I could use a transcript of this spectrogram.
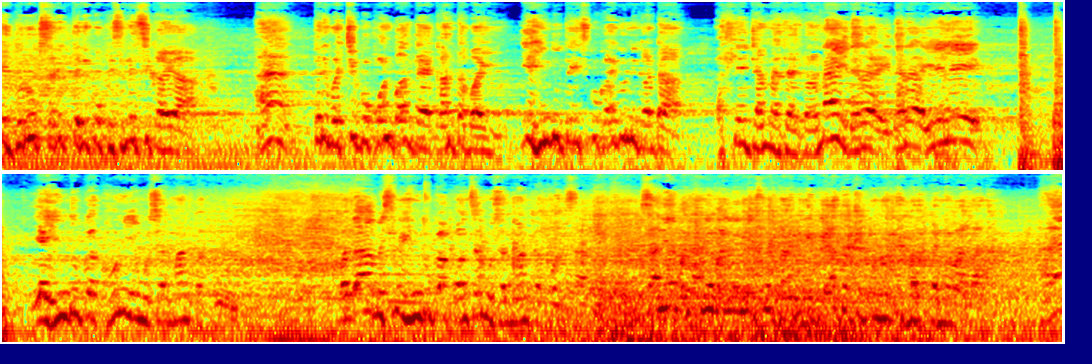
ये दुरूद शरीफ तेरे को किसने सिखाया? हैं? तेरे बच्चे को कौन पालता है कांता भाई ये हिंदू थे, इसको काय को नहीं काटा? असली जानना चाहता ना, इधर आ इधर आ, ये ले। ये हिंदू का खून, ये मुसलमान का खून? बता अब इसमें हिंदू का कौन सा, मुसलमान का कौन सा? साले बनाने वाले ने इसमें फ़र्क किया था कि कौन होते फ़र्क करने वाला है।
